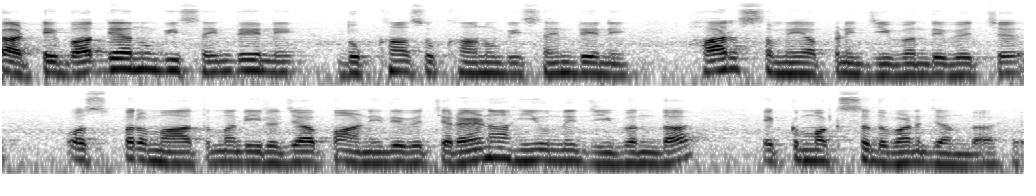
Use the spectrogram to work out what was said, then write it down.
ਘਾਟੇ ਵਾਧਿਆਂ ਨੂੰ ਵੀ ਸਹਿੰਦੇ ਨੇ, ਦੁੱਖਾਂ ਸੁੱਖਾਂ ਨੂੰ ਵੀ ਸਹਿੰਦੇ ਨੇ, ਹਰ ਸਮੇਂ ਆਪਣੇ ਜੀਵਨ ਦੇ ਵਿੱਚ ਉਸ ਪਰਮਾਤਮਾ ਦੀ ਰਜ਼ਾ ਭਾਣੀ ਦੇ ਵਿੱਚ ਰਹਿਣਾ ਹੀ ਉਹਨੇ ਜੀਵਨ ਦਾ ਇੱਕ ਮਕਸਦ ਬਣ ਜਾਂਦਾ ਹੈ।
